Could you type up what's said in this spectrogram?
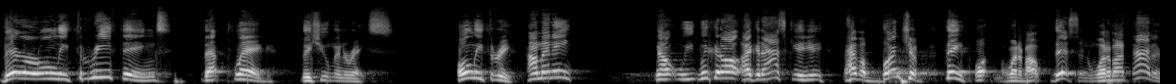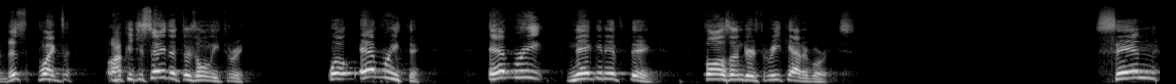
there are only three things that plague the human race. Only three. How many? Now, we, we could all, I could ask you, you have a bunch of things. Well, what about this? And what about that? And this plagues. How could you say that there's only three? Well, everything, every negative thing falls under three categories sin,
